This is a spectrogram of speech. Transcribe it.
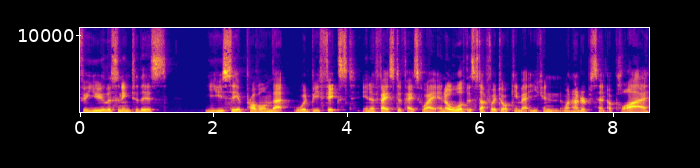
for you listening to this, you see a problem that would be fixed in a face to face way. And all of the stuff we're talking about, you can 100% apply.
